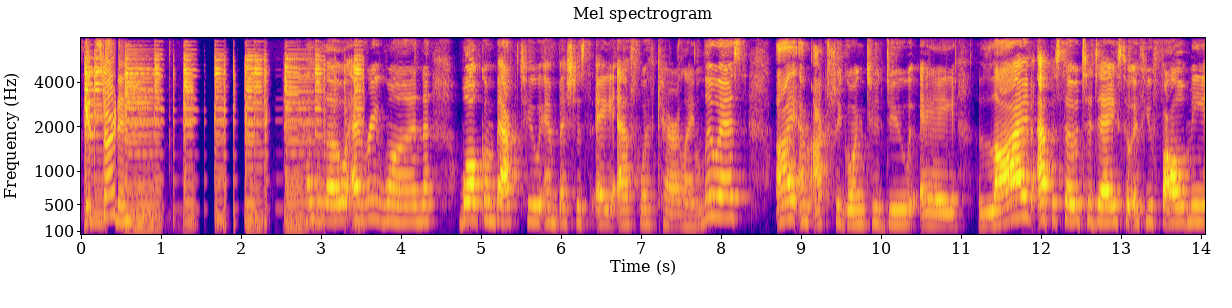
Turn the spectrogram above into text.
get started. Hello, everyone. Welcome back to Ambitious AF with Caroline Lewis. I am actually going to do a live episode today. So if you follow me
